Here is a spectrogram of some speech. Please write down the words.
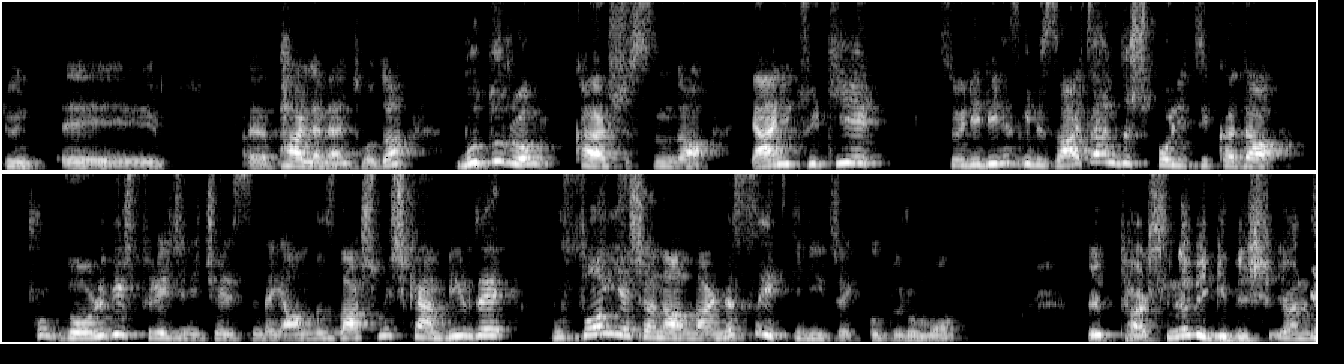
dün e, e, parlamentoda. Bu durum karşısında yani Türkiye söylediğiniz gibi zaten dış politikada çok zorlu bir sürecin içerisinde yalnızlaşmışken bir de bu son yaşananlar nasıl etkileyecek bu durumu? E, tersine bir gidiş. Yani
